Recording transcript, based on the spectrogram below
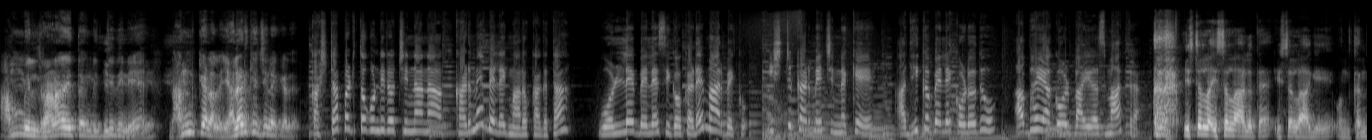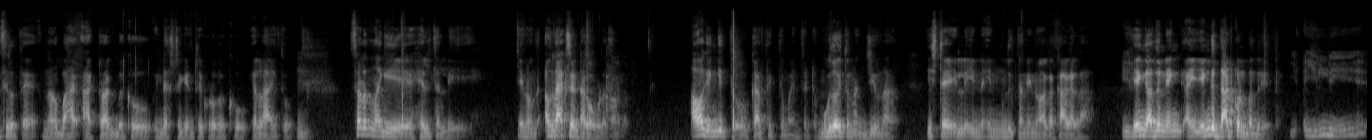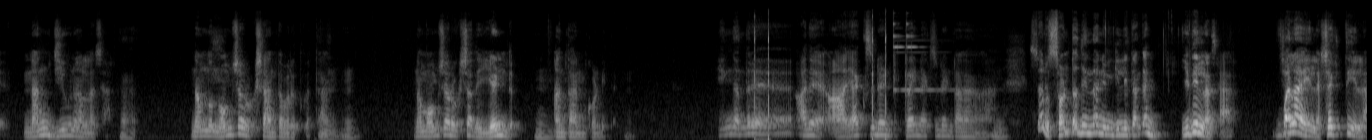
ಅಮ್ಮ ಇಲ್ಲಿ ರಣ ಇತ್ತಂಗೆ ನಿಂತಿದ್ದೀನಿ. ನಾನು ಕೇಳಲ್ಲ ಎರಡು ಕೆ ಜಿಲ್ಲ ಕೇಳಿದೆ. ಕಷ್ಟಪಟ್ಟು ತಗೊಂಡಿರೋ ಚಿನ್ನನ ಕಡಿಮೆ ಬೆಲೆಗೆ ಮಾರೋಕ್ಕಾಗತ್ತಾ? ಒಳ್ಳೆ ಬೆಲೆ ಸಿಗೋ ಕಡೆ ಮಾರ್ಬೇಕು. ಇಷ್ಟು ಕಡಿಮೆ ಚಿನ್ನಕ್ಕೆ ಅಧಿಕ ಬೆಲೆ ಕೊಡೋದು ಅಭಯ ಗೋಲ್ಡ್ ಬಾಯರ್ಸ್ ಮಾತ್ರ. ಇಷ್ಟೆಲ್ಲ ಇಷ್ಟೆಲ್ಲ ಆಗುತ್ತೆ. ಇಷ್ಟೆಲ್ಲ ಆಗಿ ಒಂದು ಕನಸಿರುತ್ತೆ. ನಾವು ಬಾ ಆ್ಯಕ್ಟರ್ ಆಗಬೇಕು ಇಂಡಸ್ಟ್ರಿಗೆ ಎಂಟ್ರಿ ಕೊಡಬೇಕು ಎಲ್ಲ ಆಯಿತು. ಸಡನ್ ಆಗಿ ಹೆಲ್ತಲ್ಲಿ ಏನೋ ಒಂದು ಒಂದು ಆಕ್ಸಿಡೆಂಟ್ ಆಗೋಗ್ಬಿಡುತ್ತೆ. ಅವಾಗ ಹೆಂಗಿತ್ತು ಕಾರ್ತಿಕ್ ಮೈಂಡ್ ಸೆಟ್ ಮುಗ್ದೋಯ್ತು ನನ್ನ ಜೀವನ? ಇಷ್ಟೇ ಇಲ್ಲಿ ಇನ್ನು ಇನ್ನು ಮುಂದಕ್ಕೆ ನಾನು ಏನು ಆಗೋಕ್ಕಾಗಲ್ಲ? ಹೆಂಗೆ ಅದನ್ನ ಹೆಂಗೆ ಹೆಂಗೆ ದಾಟ್ಕೊಂಡು ಬಂದ್ರಿ? ಅಂತ ಇಲ್ಲಿ ನನ್ನ ಜೀವನ ಅಲ್ಲ ಸರ್. ಹ್ಮ್. ವಂಶ ವಂಶವೃಕ್ಷ ಅಂತ ಬರುತ್ತೆ ಗೊತ್ತಾ? ನಮ್ಮ ವಂಶವೃಕ್ಷದ ಎಂಡ್ ಅಂತ ಅನ್ಕೊಂಡಿದ್ದೆ. ಹೆಂಗಂದ್ರೆ ಅದೇ ಆ ಆಕ್ಸಿಡೆಂಟ್ ಟ್ರೈನ್ ಆಕ್ಸಿಡೆಂಟ್ ಆದಾಗ ಸರ್ ಸೊಂಟದಿಂದ ನಿಮ್ಗೆ ಇಲ್ಲಿ ತನಕ ಇದಿಲ್ಲ ಸರ್. ಬಲ ಇಲ್ಲ ಶಕ್ತಿ ಇಲ್ಲ.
